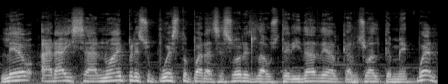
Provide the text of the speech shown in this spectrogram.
Leo Araiza, no hay presupuesto para asesores, la austeridad le alcanzó al Temec. Bueno,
